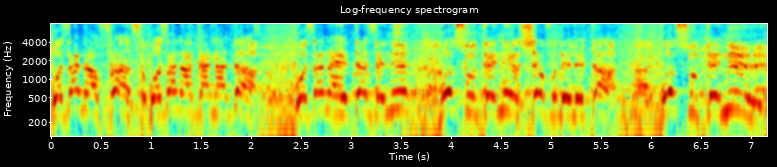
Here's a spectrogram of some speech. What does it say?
boza na france boza na canada boza na états-unis bosoutenir chef de l'état Bo soutenir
